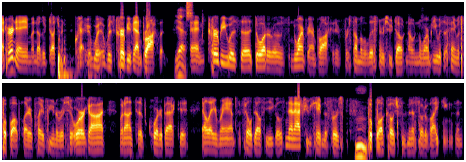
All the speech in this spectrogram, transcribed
and her name, another Dutchman, was Kirby Van Brocklin. Yes. And Kirby was the daughter of Norm Van Brocklin. And for some of the listeners who don't know Norm, he was a famous football player, played for University of Oregon, went on to quarterback the L.A. Rams and Philadelphia Eagles, and then actually became the first mm. football coach for the Minnesota Vikings. And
